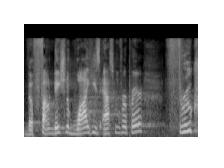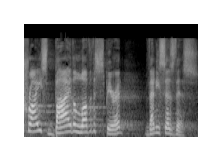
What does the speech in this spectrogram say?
the foundation of why he's asking for a prayer. Through Christ, by the love of the Spirit, then he says this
